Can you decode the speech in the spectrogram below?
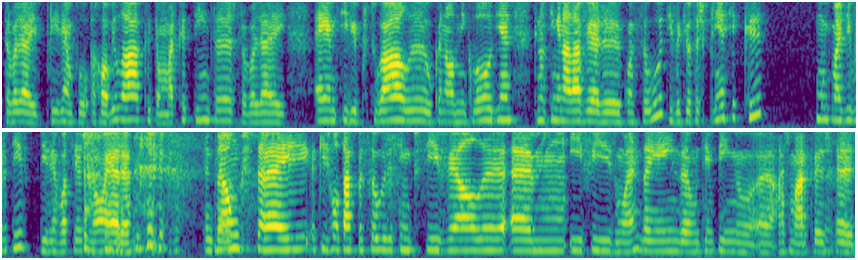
trabalhei, por exemplo, a Robilac, que é uma marca de tintas, trabalhei a MTV Portugal, o canal de Nickelodeon, que não tinha nada a ver com a saúde, tive aqui outra experiência que muito mais divertido, dizem vocês, não era. então. Não gostei, quis voltar para a saúde assim possível um, e fiz um ano, dei ainda um tempinho uh, às marcas uh,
